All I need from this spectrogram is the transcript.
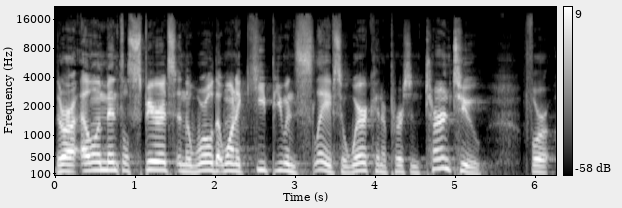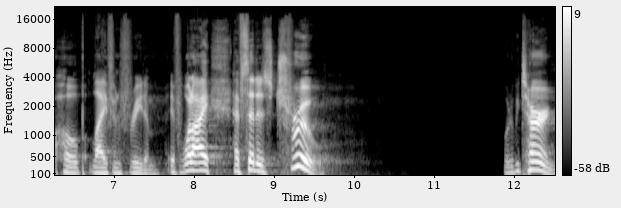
There are elemental spirits in the world that want to keep you enslaved. So, where can a person turn to for hope, life, and freedom? If what I have said is true, where do we turn?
